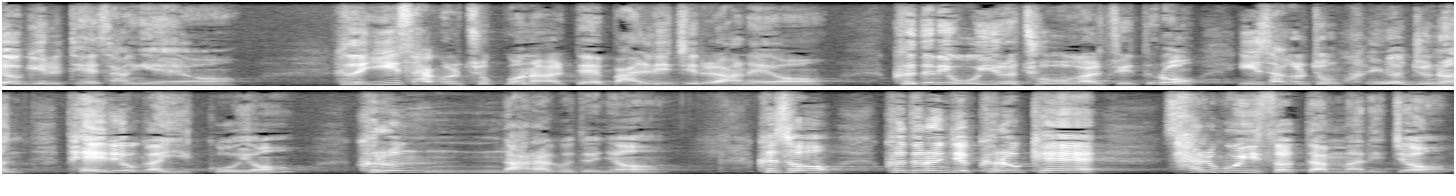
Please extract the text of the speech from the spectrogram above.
여길 대상이에요. 그래서 이삭을 죽거나 할 때 말리지를 않아요. 그들이 오히려 주워갈 수 있도록 이삭을 좀 흘려주는 배려가 있고요. 그런 나라거든요. 그래서 그들은 이제 그렇게 살고 있었단 말이죠.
